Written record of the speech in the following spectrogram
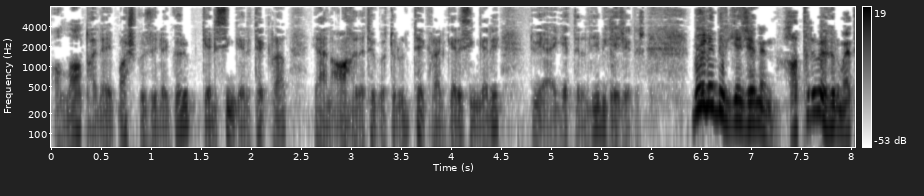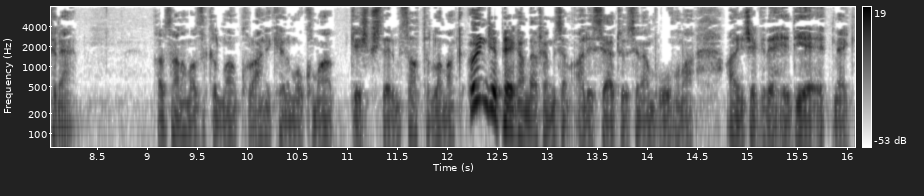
allah Teala'yı baş gözüyle görüp gerisin geri tekrar yani ahirete götürüldü tekrar gerisin geri dünyaya getirildiği bir gecedir. Böyle bir gecenin hatırı ve hürmetine kaza namazı kılmak, Kur'an-ı Kerim okumak, geçmişlerimizi hatırlamak, önce Peygamber Efendimizin aleyhissalatü vesselam ruhuna aynı şekilde hediye etmek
